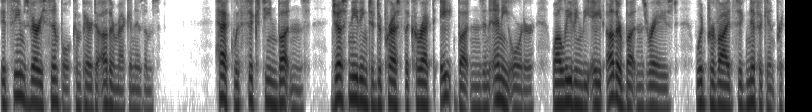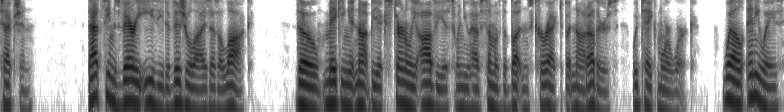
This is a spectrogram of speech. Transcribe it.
It seems very simple compared to other mechanisms. Heck, with 16 buttons, just needing to depress the correct 8 buttons in any order while leaving the 8 other buttons raised would provide significant protection. That seems very easy to visualize as a lock, though making it not be externally obvious when you have some of the buttons correct but not others would take more work. Well, anyways,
